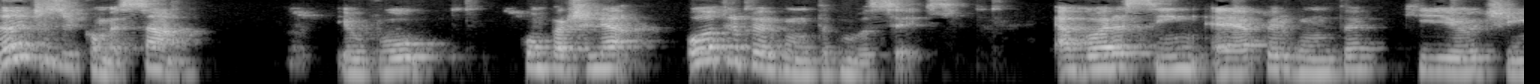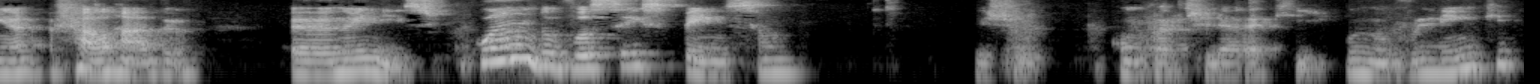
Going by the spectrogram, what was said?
antes de começar, eu vou compartilhar outra pergunta com vocês. Agora sim é a pergunta que eu tinha falado uh, no início. Quando vocês pensam, deixa eu compartilhar aqui o novo link.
